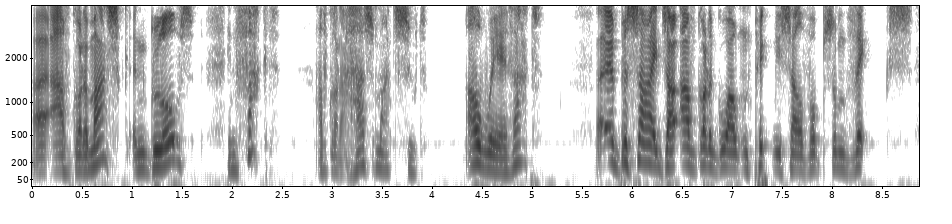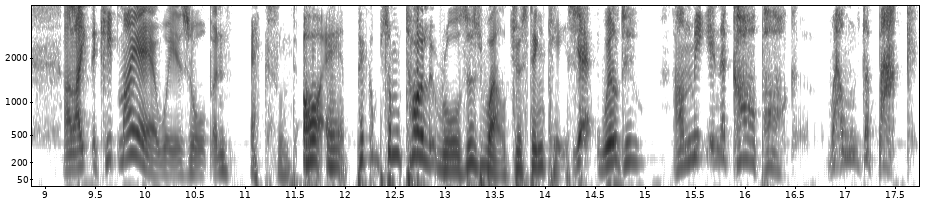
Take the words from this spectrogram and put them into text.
Uh, I've got a mask and gloves. In fact, I've got a hazmat suit. I'll wear that. Uh, besides, I- I've got to go out and pick myself up some Vicks. I like to keep my airways open. Excellent. Oh, uh, pick up some toilet rolls as well, just in case. Yeah, will do. I'll meet you in the car park, round the back.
